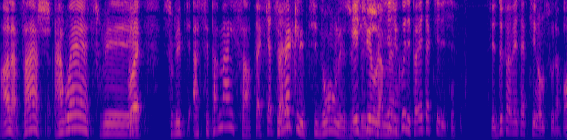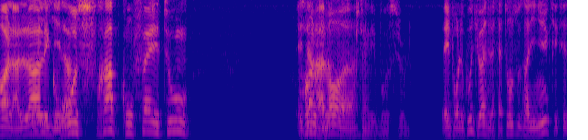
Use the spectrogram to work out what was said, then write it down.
ah la vache Ah ouais, sous les... Ouais. Sous les petits... Ah, c'est pas mal ça. T'as 4 C'est vrai que les petits doigts, on les Et utilise tu as aussi, du coup, des pavés tactiles ici. C'est deux pavés tactiles en dessous là. Oh là là, les ici et là. grosses frappes qu'on fait et tout. Et oh là vraiment. là, euh, c'est- putain, il est beau ce jeu. Et pour le coup, tu vois, bah, ça tourne sous un Linux, etc.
